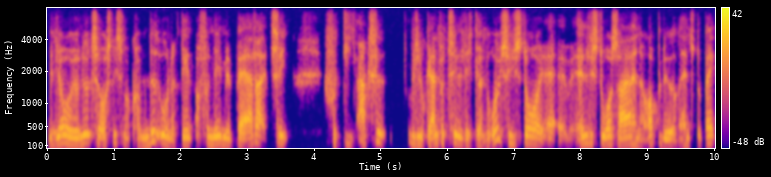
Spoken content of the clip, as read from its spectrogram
Men jeg var jo nødt til også ligesom at komme ned under den og fornemme, hvad er der af ting. Fordi Axel ville jo gerne fortælle den generøse historie af alle de store sejre, han har oplevet, og hvad han stod bag.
